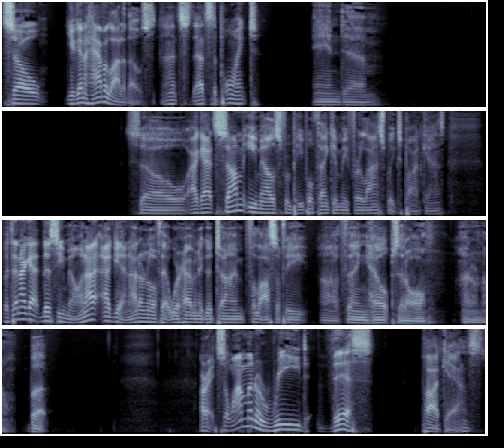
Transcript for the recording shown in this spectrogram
so you're going to have a lot of those. That's, that's the point. And, um, so I got some emails from people thanking me for last week's podcast. But then I got this email, and I again I don't know if that we're having a good time philosophy uh, thing helps at all. I don't know, but all right. So I'm going to read this podcast,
